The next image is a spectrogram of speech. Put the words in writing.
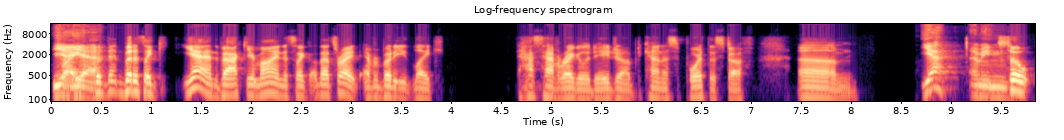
Yeah, right? yeah. But then, but it's like yeah, in the back of your mind, it's like oh, that's right. Everybody like has to have a regular day job to kind of support this stuff. Um, yeah. I mean, so,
